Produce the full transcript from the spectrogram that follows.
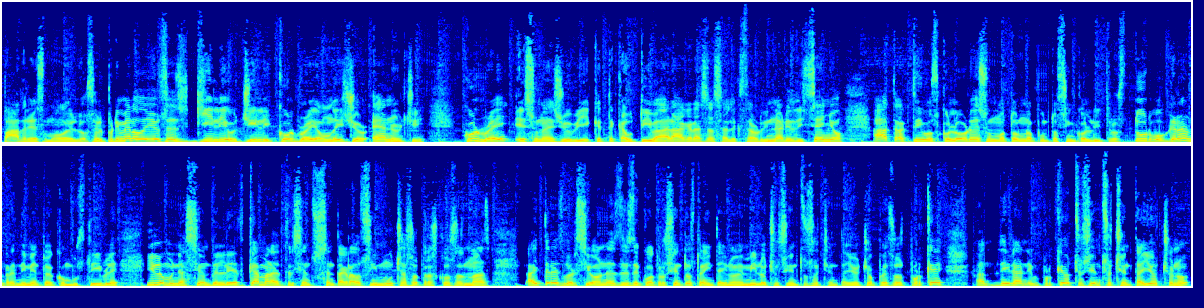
padres modelos. El primero de ellos es Gilly o Gilly Coolbray Unleash Your Energy. Coolray es una SUV que te cautivará gracias al extraordinario diseño, atractivos colores, un motor 1.5 litros turbo, gran rendimiento de combustible, iluminación de LED, cámara de 360 grados y muchas otras cosas más. Hay tres versiones desde 439.888 pesos. ¿Por qué? Ah, dirán, ¿por qué 888, no?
